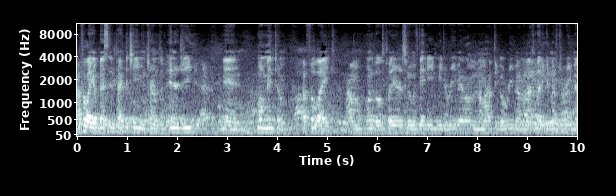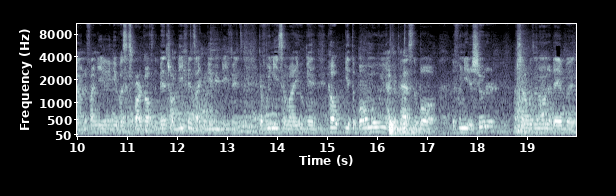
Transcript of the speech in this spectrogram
I feel like I best impact the team in terms of energy and momentum. I feel like I'm one of those players who, if they need me to rebound, then I'm gonna have to go rebound. I'm athletic enough to rebound. If I needed to give us a spark off the bench on defense, I can give you defense. If we need somebody who can help get the ball moving, I can pass the ball. If we need a shooter, my shot wasn't on today, but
